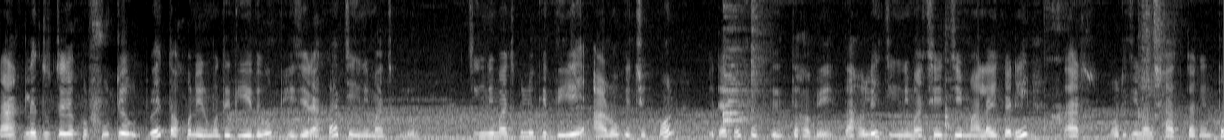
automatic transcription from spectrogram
নারকেলের দুধটা যখন ফুটে উঠবে, তখন এর মধ্যে দিয়ে দেবো ভেজে রাখা চিংড়ি মাছগুলো। চিংড়ি মাছগুলোকে দিয়ে আরও কিছুক্ষণ এটাকে ফুটতে দিতে হবে। তাহলে চিংড়ি মাছের যে মালাইকারি, তার অরিজিনাল স্বাদটা কিন্তু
